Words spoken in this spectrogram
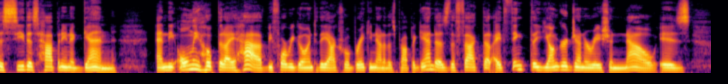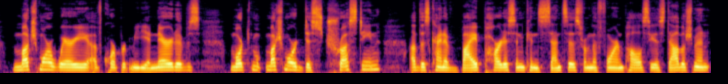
to see this happening again. And the only hope that I have before we go into the actual breaking down of this propaganda is the fact that I think the younger generation now is much more wary of corporate media narratives, much, much more distrusting of this kind of bipartisan consensus from the foreign policy establishment,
